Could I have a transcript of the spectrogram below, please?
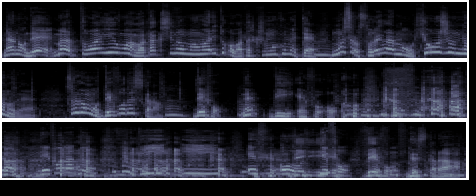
なのでまあとはいえまあ私の周りとか私も含めて、むしろそれがもう標準なのでそれがもうデフォですから、ん。デフ。ォね、DFO えっとデフォだと DEFO デフォ。デフォですから、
